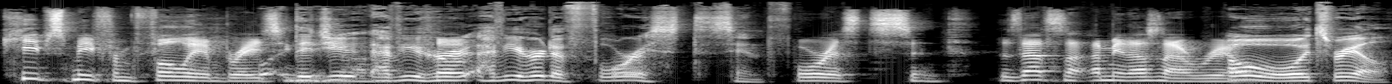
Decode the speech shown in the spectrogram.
keeps me from fully embracing. Did you have you heard have you heard of forest synth? forest synth? Because that's not. I mean, that's not real. Oh, it's real.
